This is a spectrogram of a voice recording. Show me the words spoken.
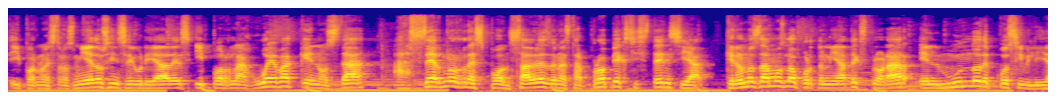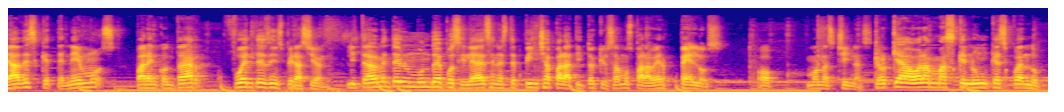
y por nuestros miedos e inseguridades y por la hueva que nos da hacernos responsables de nuestra propia existencia que no nos damos la oportunidad de explorar el mundo de posibilidades que tenemos para encontrar fuentes de inspiración. Literalmente hay un mundo de posibilidades en este pinche aparatito que usamos para ver pelos o monas chinas. Creo que ahora más que nunca es cuando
